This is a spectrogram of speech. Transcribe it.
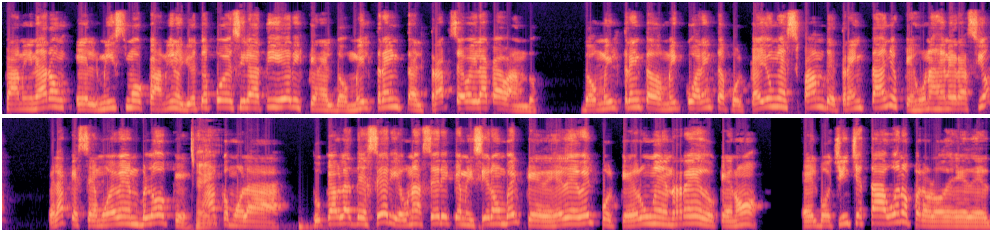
caminaron el mismo camino. Yo te puedo decir a ti, Eric, que en el 2030 el trap se va a ir acabando. 2030, 2040, porque hay un spam de 30 años que es una generación. ¿verdad? Que se mueve en bloque. Ah, como la, tú que hablas de serie, una serie que me hicieron ver que dejé de ver porque era un enredo que no. El bochinche estaba bueno, pero lo de,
